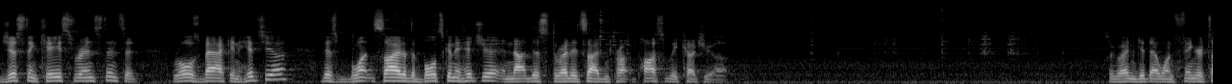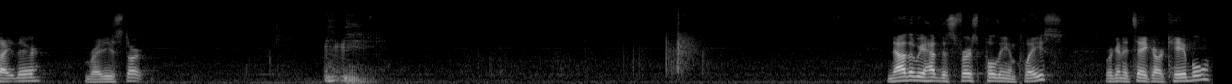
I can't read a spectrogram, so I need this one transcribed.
just in case, for instance, it rolls back and hits you, this blunt side of the bolt's gonna hit you and not this threaded side and possibly cut you up. So go ahead and get that one finger tight there. I'm ready to start. now that we have this first pulley in place, we're gonna take our cable.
